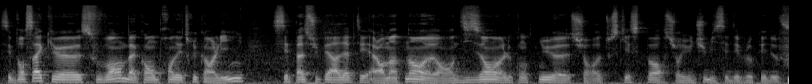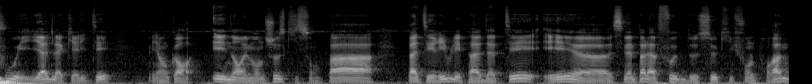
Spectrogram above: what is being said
c'est pour ça que souvent, bah, quand on prend des trucs en ligne, c'est pas super adapté. Alors maintenant, euh, en 10 ans, le contenu euh, sur tout ce qui est sport sur YouTube, il s'est développé de fou et il y a de la qualité, mais il y a encore énormément de choses qui sont pas pas terribles et pas adaptées et euh, c'est même pas la faute de ceux qui font le programme,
